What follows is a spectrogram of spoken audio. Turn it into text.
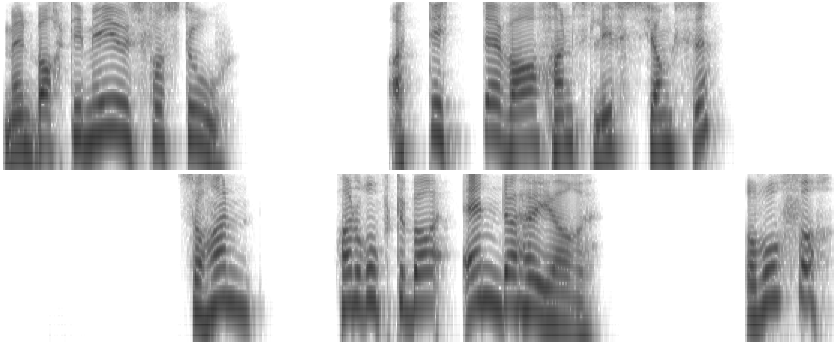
men Bartimeus forsto at dette var hans livs sjanse. Så han, han ropte bare enda høyere. Og hvorfor?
